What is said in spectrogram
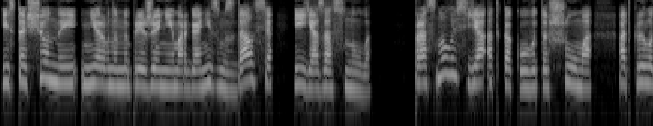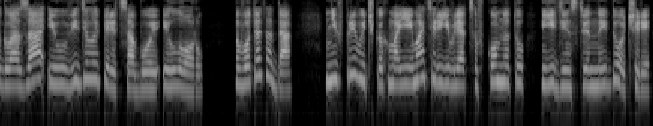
истощенный нервным напряжением организм сдался, и я заснула. Проснулась я от какого-то шума, открыла глаза и увидела перед собой и Лору. Вот это да! Не в привычках моей матери являться в комнату единственной дочери,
